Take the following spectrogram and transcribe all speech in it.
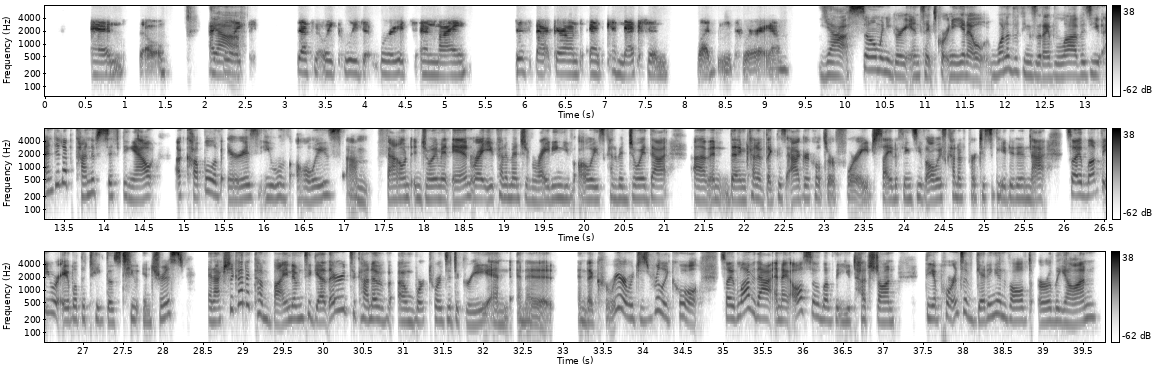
And so I feel like definitely collegiate 4-H and my this background and connections led me to where I am. Yeah, so many great insights, Courtney. You know, one of the things that I love is you ended up kind of sifting out a couple of areas that you have always um, found enjoyment in, right? You kind of mentioned writing, you've always kind of enjoyed that. Um, and then kind of like this agriculture 4 H side of things, you've always kind of participated in that. So I love that you were able to take those two interests and actually kind of combine them together to kind of um, work towards a degree and, and a, and a career, which is really cool. So I love that. And I also love that you touched on the importance of getting involved early on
